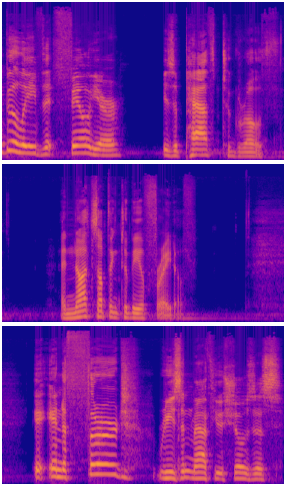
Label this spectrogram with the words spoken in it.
believe that failure is a path to growth and not something to be afraid of. And the third reason Matthew shows us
